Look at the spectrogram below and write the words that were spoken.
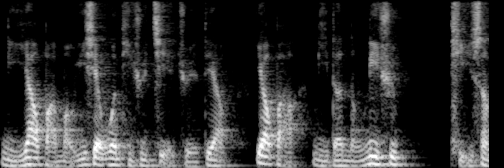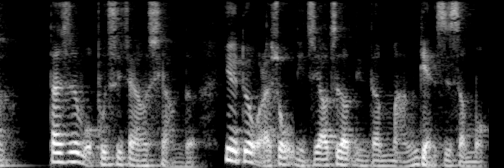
你要把某一些问题去解决掉。要把你的能力去提升，但是我不是这样想的，因为对我来说，你只要知道你的盲点是什么，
